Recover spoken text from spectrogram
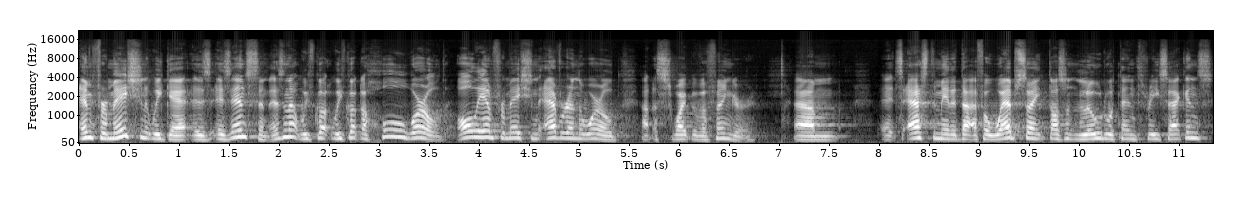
information that we get is, is instant, isn't it? We've got, we've got the whole world, all the information ever in the world at the swipe of a finger. Um, it's estimated that if a website doesn't load within three seconds,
